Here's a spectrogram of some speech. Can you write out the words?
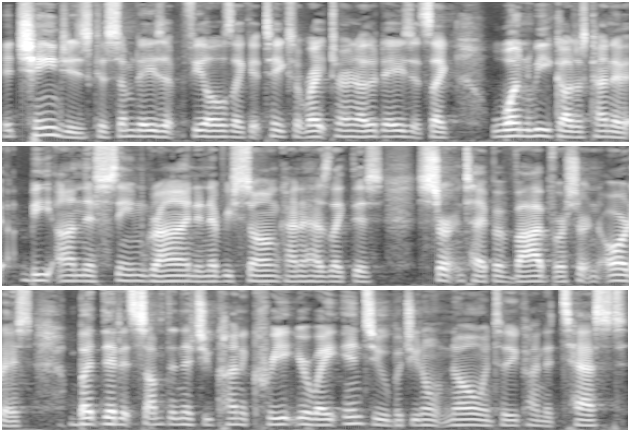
it changes because some days it feels like it takes a right turn, other days it's like one week I'll just kind of be on this same grind, and every song kind of has like this certain type of vibe for a certain artist. But that it's something that you kind of create your way into, but you don't know until you kind of test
